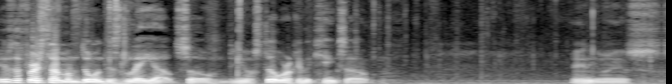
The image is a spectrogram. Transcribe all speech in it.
It was the first time I'm doing this layout, so you know, still working the kinks out. Anyways,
